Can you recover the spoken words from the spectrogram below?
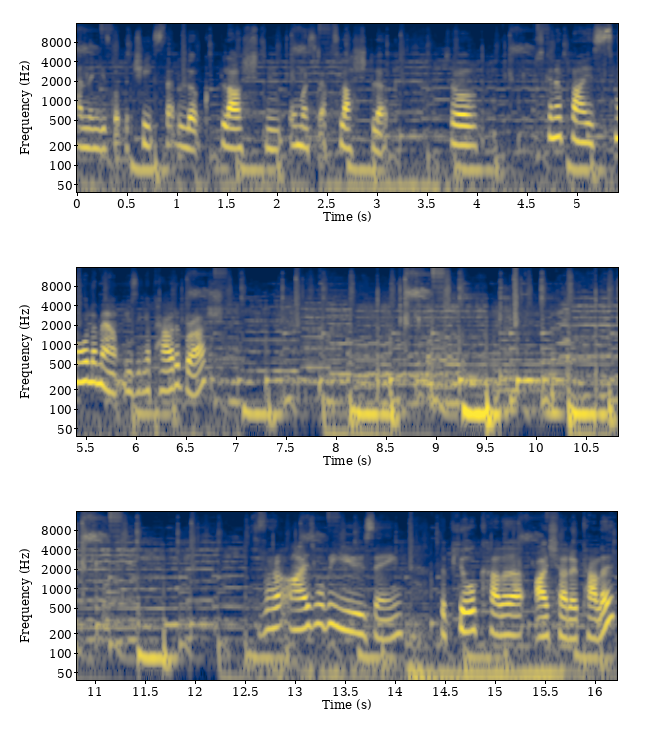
and then you've got the cheeks that look blushed and almost a flushed look. So I'm just going to apply a small amount using a powder brush. For our eyes, we'll be using the Pure Colour eyeshadow palette.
